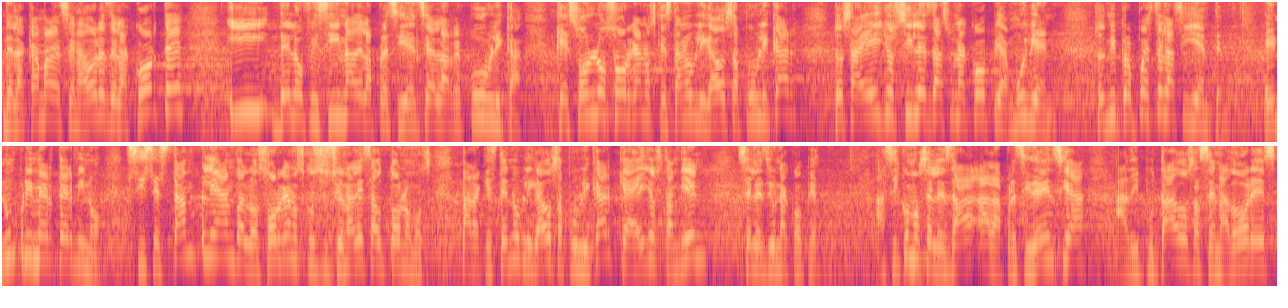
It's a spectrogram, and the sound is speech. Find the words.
de la Cámara de Senadores, de la Corte y de la Oficina de la Presidencia de la República, que son los órganos que están obligados a publicar. Entonces a ellos sí les das una copia. Muy bien. Entonces mi propuesta es la siguiente. En un primer término, si se está ampliando a los órganos constitucionales autónomos para que estén obligados a publicar, que a ellos también se les dé una copia así como se les da a la presidencia, a diputados, a senadores,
